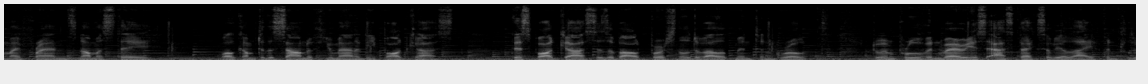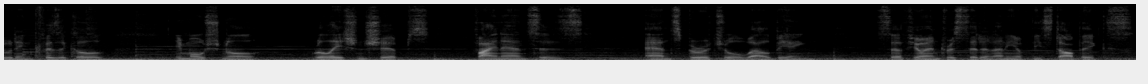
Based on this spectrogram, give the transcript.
my friends. Namaste. Welcome to the Sound of Humanity podcast. This podcast is about personal development and growth to improve in various aspects of your life, including physical, emotional, relationships, finances, and spiritual well being. So, if you're interested in any of these topics,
